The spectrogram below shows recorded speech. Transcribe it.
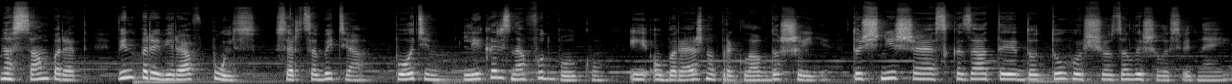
Насамперед він перевіряв пульс, серцебиття. Потім лікар зняв футболку і обережно приклав до шиї, точніше сказати, до того, що залишилось від неї.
